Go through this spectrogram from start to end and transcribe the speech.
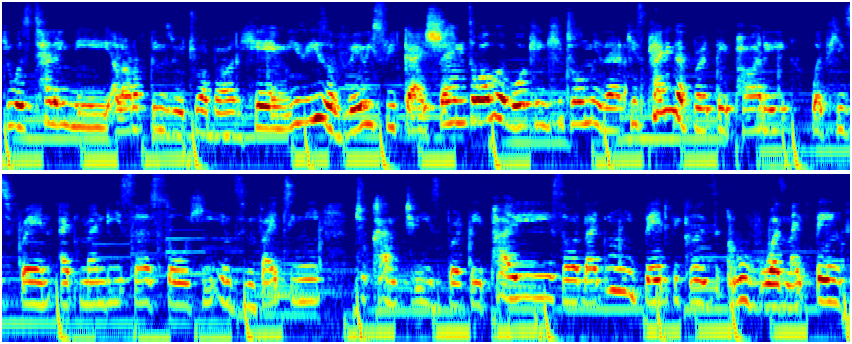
He was telling me a lot of things we do about him. He's, he's a very sweet guy, Shem. So while we were walking, he told me that he's planning a birthday party with his friend at Mandisa. So he is inviting me to come to his birthday party. So I was like, mm, bet because groove was my thing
